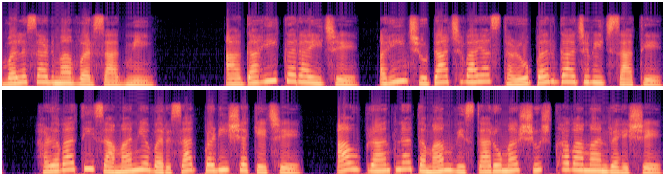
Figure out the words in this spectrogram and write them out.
વલસાડમાં વરસાદની આગાહી કરાઈ છે. અહીં છૂટાછવાયા સ્થળો પર ગાજવીજ સાથે હળવાથી સામાન્ય વરસાદ પડી શકે છે. આ ઉપરાંતના તમામ વિસ્તારોમાં શુષ્ક હવામાન રહેશે.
